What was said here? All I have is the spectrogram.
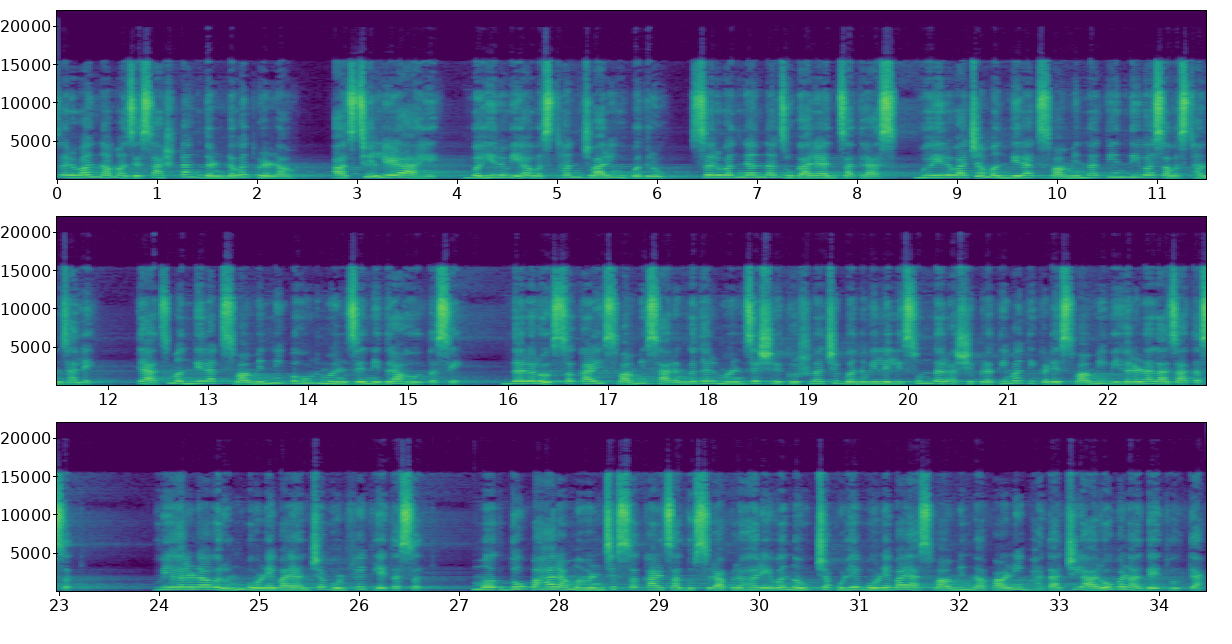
सर्वांना माझे साष्टांग दंडवत प्रणाम. आजची लीळा आहे. बहिरवी अवस्थान ज्वारी उपद्रव. सर्वज्ञांना जुगाऱ्यांचा त्रास. भैरवाच्या मंदिरात स्वामींना तीन दिवस अवस्थान झाले. त्याच मंदिरात स्वामींनी पहुड म्हणजे निद्रा होत असे. दररोज सकाळी स्वामी सारंगधर म्हणजे श्रीकृष्णाची बनविलेली सुंदर अशी प्रतिमा तिकडे स्वामी विहरणाला जात असत. विहरणावरून बोणेबायांच्या गुंफेत येत असत. मग दोपहारा म्हणजे सकाळचा दुसरा प्रहर व नऊच्या पुढे गोणेबाया स्वामींना पाणी भाताची आरोगणा देत होत्या.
